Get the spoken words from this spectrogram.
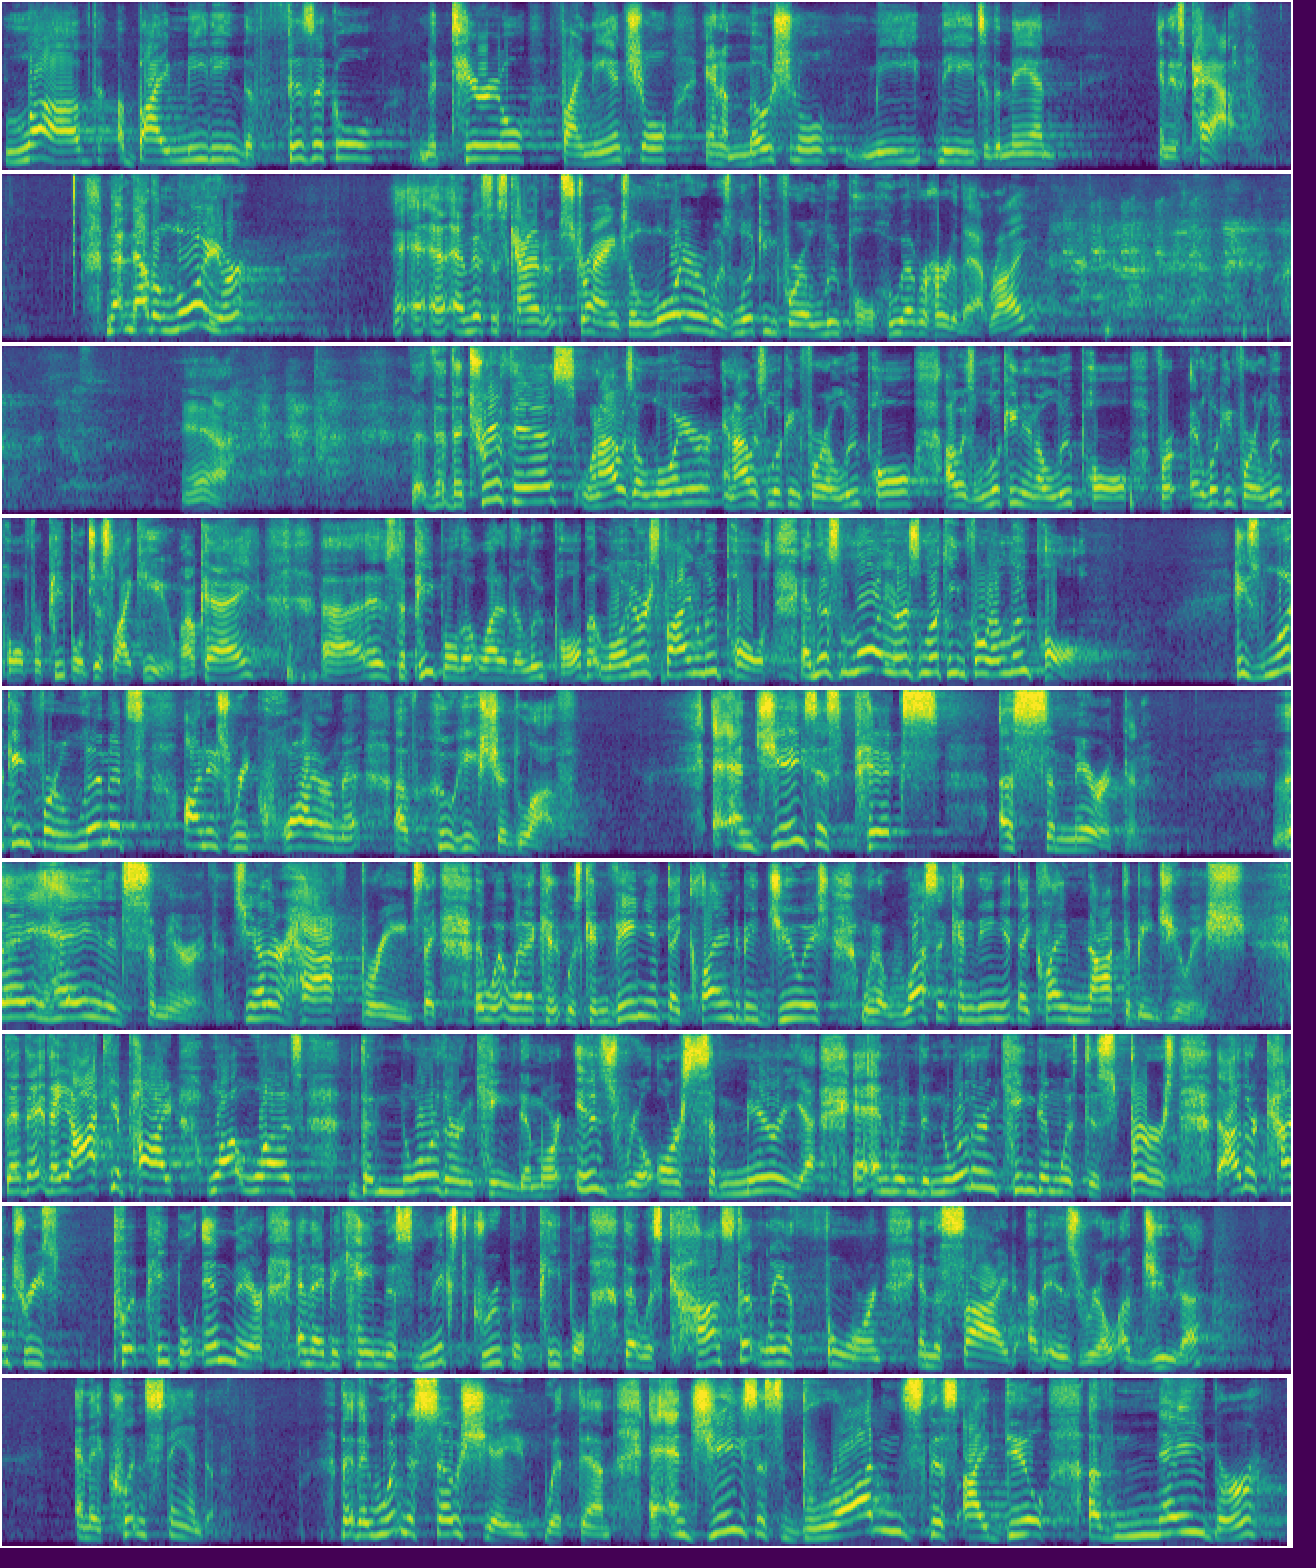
loved by meeting the physical, material, financial, and emotional needs of the man in his path. Now, now the lawyer and, and, this is kind of strange. The lawyer was looking for a loophole. Who ever heard of that, right? Yeah. The, the, the, truth is, when I was a lawyer and I was looking for a loophole, I was looking in a loophole for looking for a loophole for people just like you. Okay, uh, it's the people that wanted the loophole, but lawyers find loopholes, and this lawyer's looking for a loophole. He's looking for limits on his requirement of who he should love. And Jesus picks a Samaritan. They hated Samaritans. You know, they're half breeds. They, when it was convenient, they claimed to be Jewish. When it wasn't convenient, they claimed not to be Jewish. They, they, they occupied what was the northern kingdom, or Israel, or Samaria. And when the northern kingdom was dispersed, other countries put people in there, and they became this mixed group of people that was constantly a thorn in the side of Israel, of Judah and they couldn't stand them. They wouldn't associate with them. And Jesus broadens this ideal of neighbor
